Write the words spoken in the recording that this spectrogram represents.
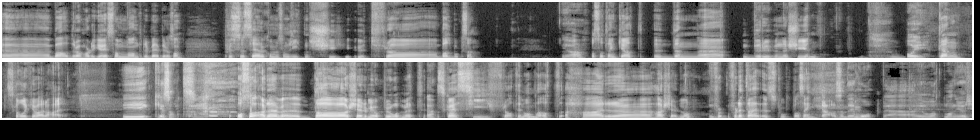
Eh, bader og har det gøy sammen med andre babyer og sånn. Plutselig ser jeg det kommer en sånn liten sky ut fra badebuksa. Ja. Og så tenker jeg at eh, denne brune skyen, Oi. den skal ikke være her. Ikke sant. Og så er det Da skjer det mye oppi hodet mitt. Ja. Skal jeg si fra til noen at her, eh, her skjer det noe? For, for dette er et stort basseng. Ja, altså, det håper jeg jo at man gjør.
